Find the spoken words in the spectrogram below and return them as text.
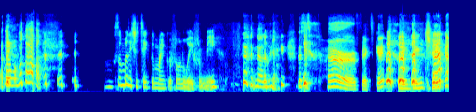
I thought, what the hell? Somebody should take the microphone away from me. no, Okay. this is perfect. Get it?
